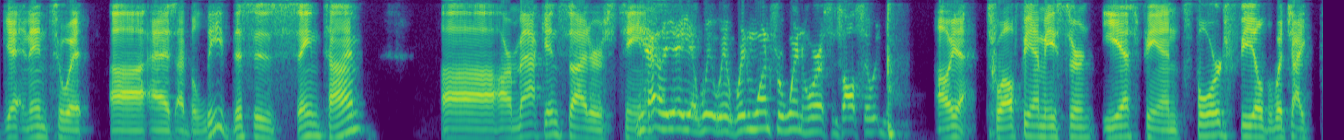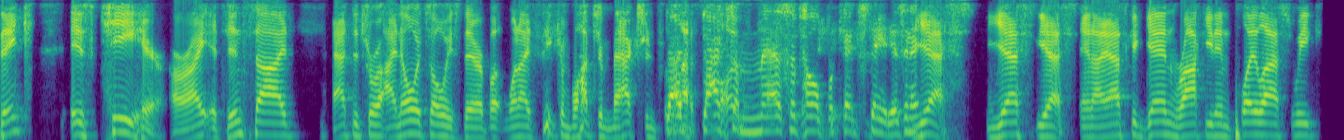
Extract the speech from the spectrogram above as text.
getting into it uh, as I believe this is same time. Uh, our Mac Insiders team. Yeah, yeah, yeah. We, we win one for Windhorse is also Oh yeah, 12 p.m. Eastern, ESPN, Ford Field, which I think is key here. All right, it's inside at Detroit. I know it's always there, but when I think of watching action for the that, last that's a massive help for Kent State, isn't it? Yes, yes, yes. And I ask again, Rocky didn't play last week.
